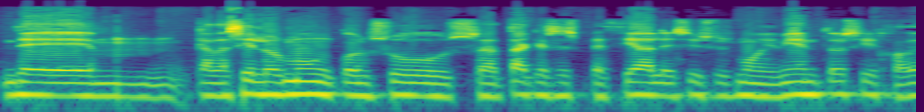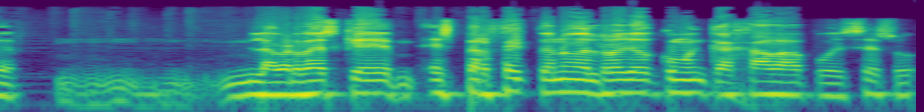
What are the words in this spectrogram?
de mm, cada Sailor Moon con sus ataques especiales y sus movimientos y, joder, mm, la verdad es que es perfecto, ¿no? El rollo cómo encajaba, pues eso,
